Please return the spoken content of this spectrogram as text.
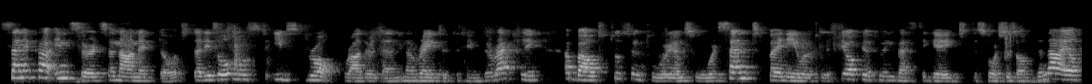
Seneca inserts an anecdote that is almost eavesdrop rather than narrated to him directly about two centurions who were sent by Nero to Ethiopia to investigate the sources of the Nile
